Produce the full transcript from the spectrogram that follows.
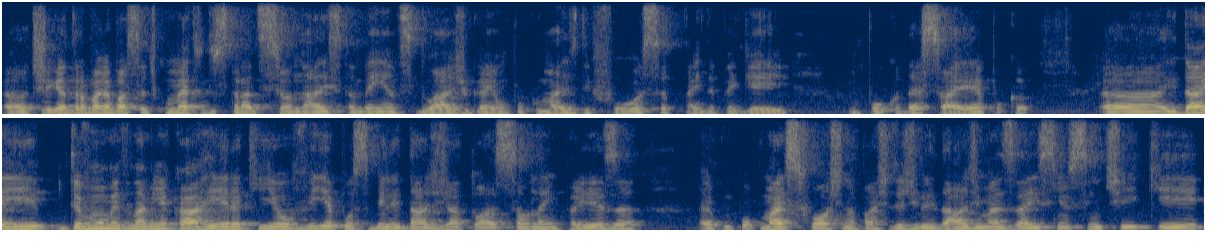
Eu cheguei uhum. a trabalhar bastante com métodos tradicionais também, antes do ágil ganhar um pouco mais de força. Ainda peguei um pouco dessa época. Uh, e daí teve um momento na minha carreira que eu vi a possibilidade de atuação na empresa uh, um pouco mais forte na parte de agilidade, mas aí sim eu senti que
